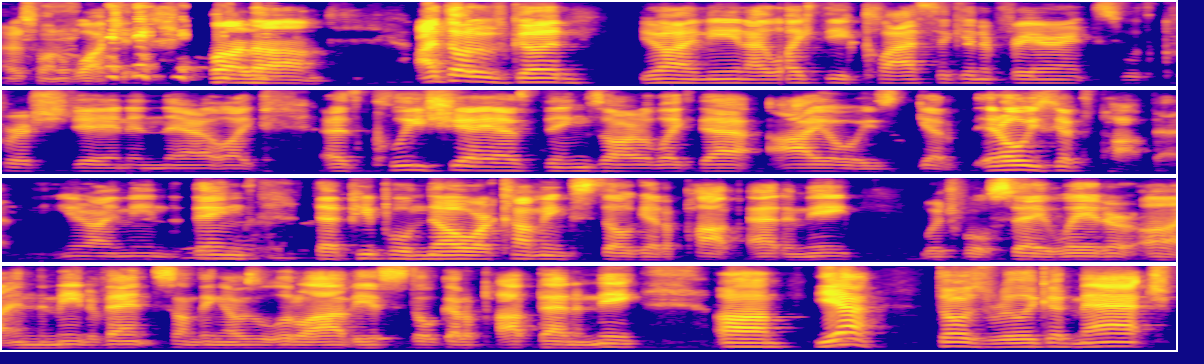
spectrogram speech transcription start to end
I just want to watch it. but um, I thought it was good. You know what I mean? I like the classic interference with Christian in there. Like as cliche as things are like that, I always get it. Always gets pop at me. You know what I mean? The things that people know are coming still get a pop out of me, which we'll say later uh, in the main event. Something that was a little obvious still got a pop out of me. Um, yeah, that was a really good match.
